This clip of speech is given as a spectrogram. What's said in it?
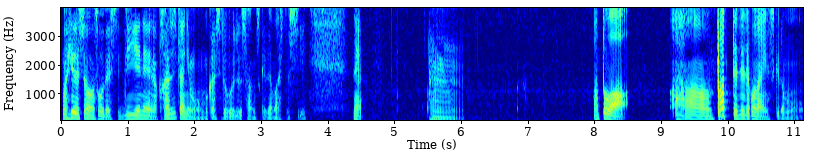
まあ、広島もそうですし、DNA の梶谷も昔63つけてましたし、ね。うん。あとは、あパッて出てこないんですけども、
